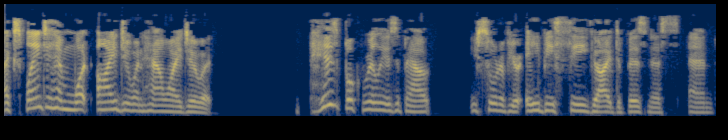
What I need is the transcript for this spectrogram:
I explained to him what I do and how I do it. His book really is about sort of your ABC guide to business and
